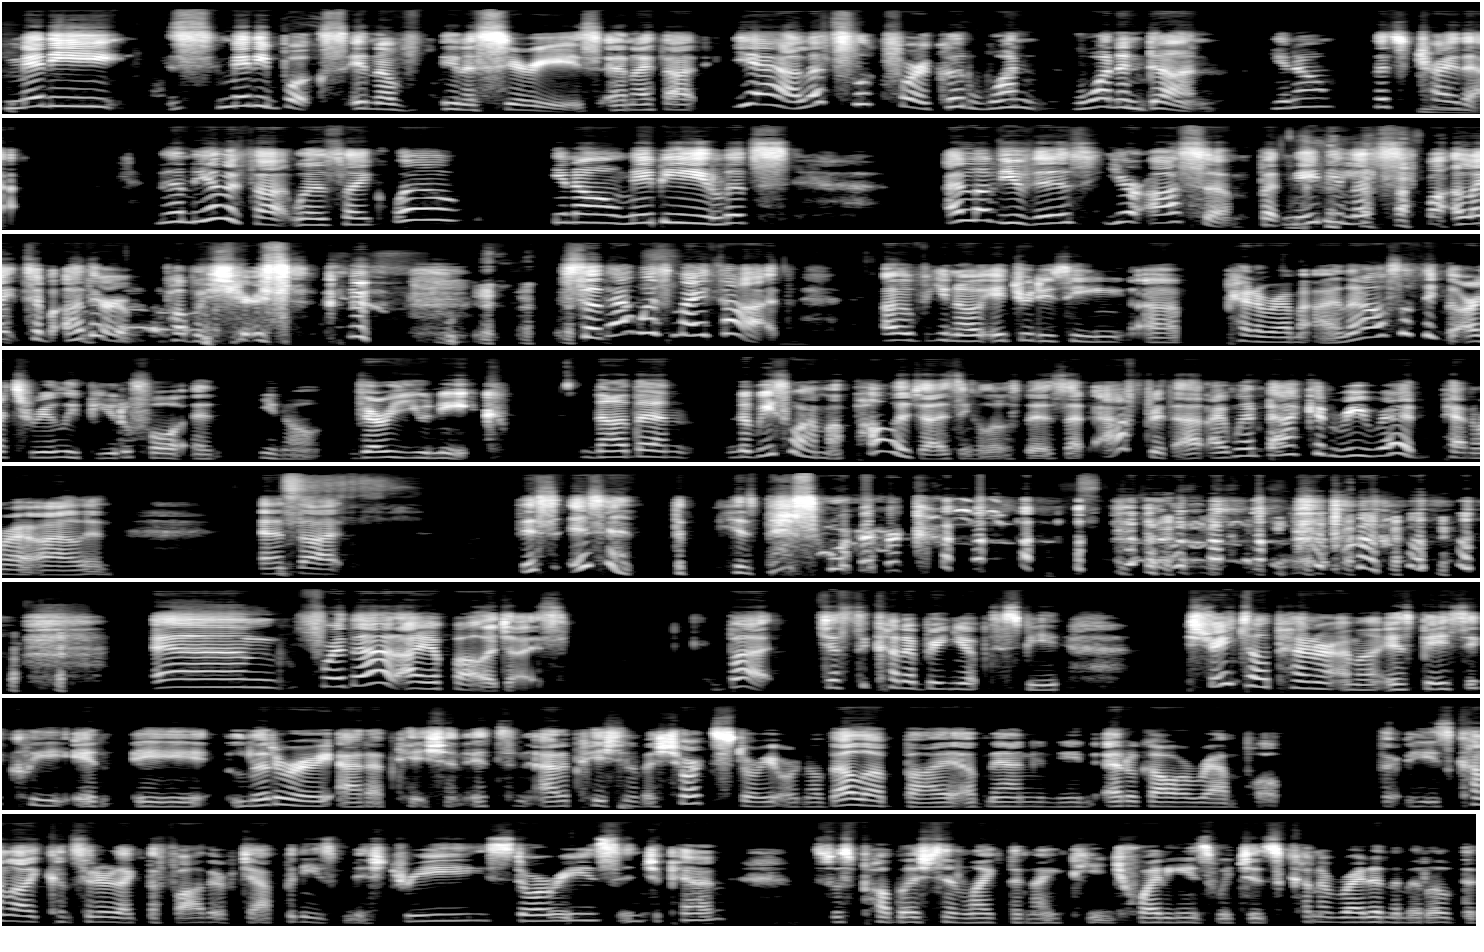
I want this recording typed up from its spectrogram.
many many books in a in a series and i thought yeah let's look for a good one one and done you know let's try mm-hmm. that and then the other thought was like well you know maybe let's I love you, Viz. You're awesome. But maybe let's spotlight some other publishers. so that was my thought of, you know, introducing uh, Panorama Island. I also think the art's really beautiful and, you know, very unique. Now, then, the reason why I'm apologizing a little bit is that after that, I went back and reread Panorama Island and thought, this isn't the, his best work. and for that, I apologize. But just to kind of bring you up to speed, Strange Tale Panorama is basically in a literary adaptation. It's an adaptation of a short story or novella by a man named Edogawa Rampo. He's kind of like considered like the father of Japanese mystery stories in Japan. This was published in like the 1920s, which is kind of right in the middle of the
